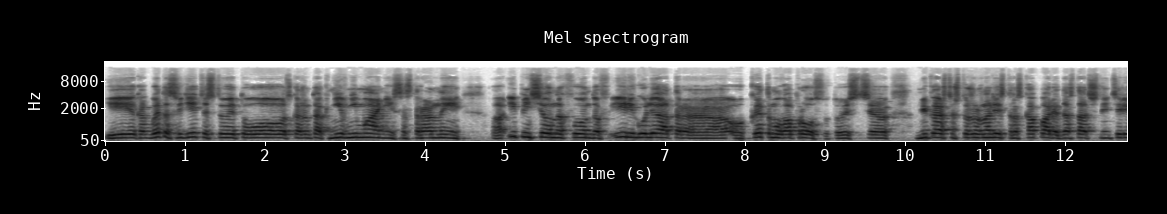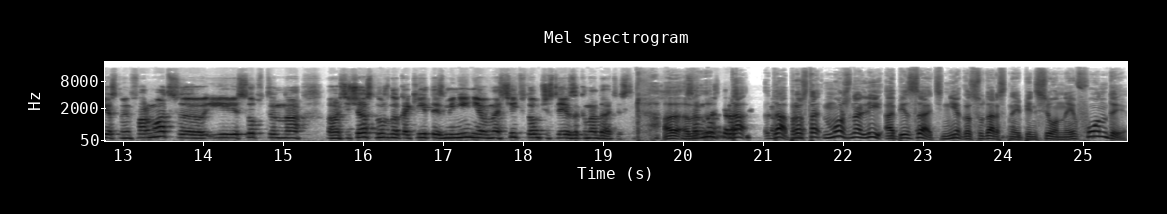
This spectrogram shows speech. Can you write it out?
И как бы это свидетельствует о, скажем так, невнимании со стороны а, и пенсионных фондов, и регулятора а, к этому вопросу. То есть, э, мне кажется, что журналисты раскопали достаточно интересную информацию, и, собственно, а, сейчас нужно какие-то изменения вносить, в том числе и в законодательство. А, С одной да, стороны- да, просто можно ли обязать негосударственные пенсионные фонды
